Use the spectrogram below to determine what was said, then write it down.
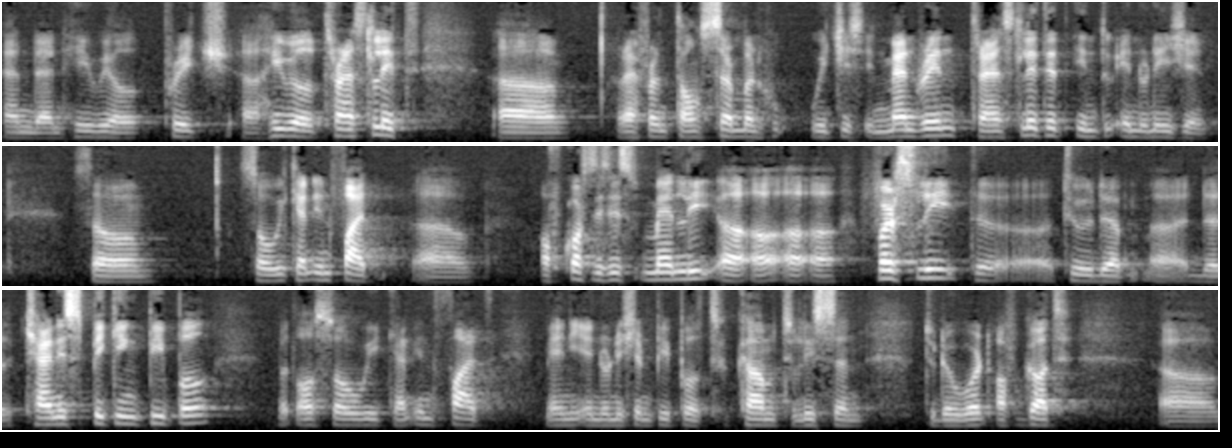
and then he will preach, uh, he will translate uh, Reverend Tong's sermon, which is in Mandarin, translated into Indonesian. So, so we can invite uh, of course, this is mainly, uh, uh, uh, uh firstly, to, to the, the Chinese speaking people, but also we can invite many Indonesian people to come to listen to the Word of God um,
